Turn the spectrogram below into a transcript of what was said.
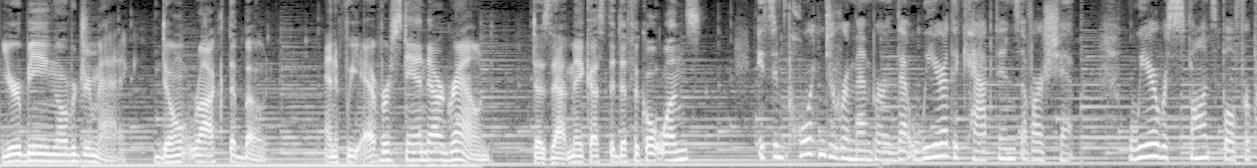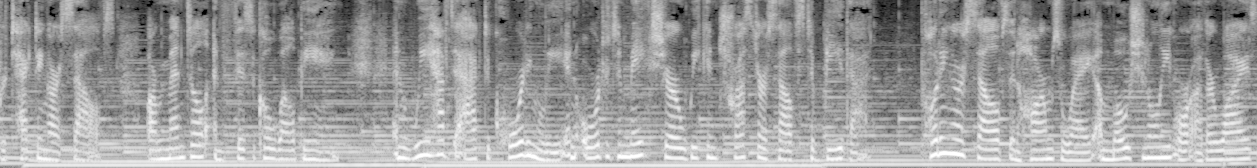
You're being overdramatic. Don't rock the boat. And if we ever stand our ground, does that make us the difficult ones? It's important to remember that we are the captains of our ship. We are responsible for protecting ourselves, our mental and physical well being, and we have to act accordingly in order to make sure we can trust ourselves to be that. Putting ourselves in harm's way, emotionally or otherwise,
